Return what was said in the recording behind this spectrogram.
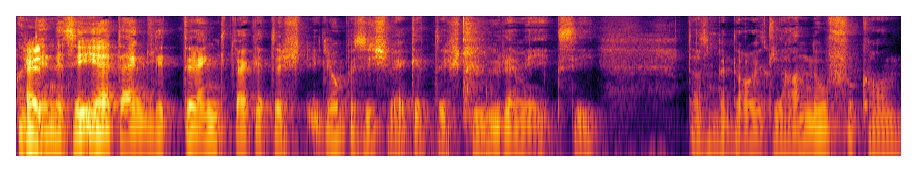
Und Hat- dann sie hat eigentlich gedrängt, wegen der, ich glaube, es ist wegen der Steuern mehr gewesen, dass man da ins Land rauf kann.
